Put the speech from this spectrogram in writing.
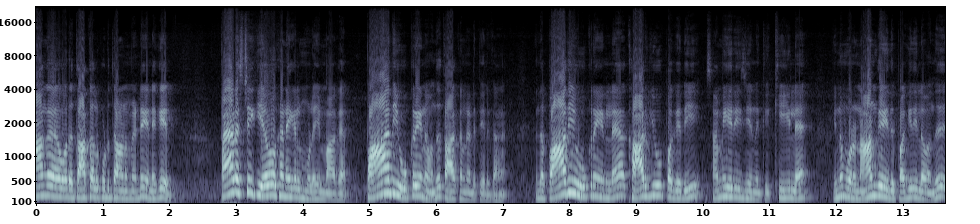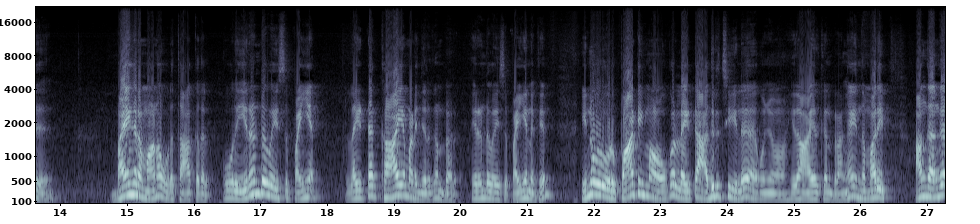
நாங்கள் ஒரு தாக்கல் கொடுத்தாகணுமேட்டு எனக்கு பாலஸ்டிக் ஏவுகணைகள் மூலயமாக பாதி உக்ரைனை வந்து தாக்கல் நடத்தியிருக்காங்க. இந்த பாதி உக்ரைனில் கார்கியூ பகுதி சமீ ரீஜியனுக்கு கீழே இன்னும் ஒரு நான்கு ஐந்து பகுதியில் வந்து பயங்கரமான ஒரு தாக்குதல். ஒரு இரண்டு வயசு பையன் லைட்டாக காயமடைஞ்சிருக்குன்றார். இரண்டு வயசு பையனுக்கு. இன்னொரு ஒரு பாட்டிமாவுக்கும் லைட்டாக அதிர்ச்சியில் கொஞ்சம் இதாக ஆயிருக்குன்றாங்க. இந்த மாதிரி அங்கங்கே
